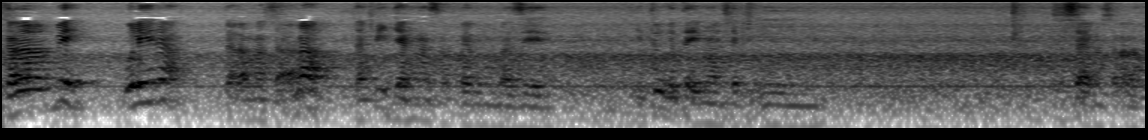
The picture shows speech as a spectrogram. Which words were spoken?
Kalau lebih boleh dah. Tak ada masalah. Tapi jangan sampai membazir. Itu kata Imam Syafi'i. Selesai masalah.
